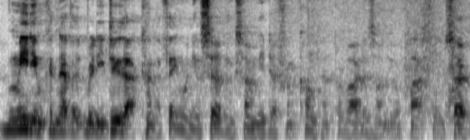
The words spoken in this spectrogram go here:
Medium could never really do that kind of thing when you're serving so many different content providers on your platform. So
